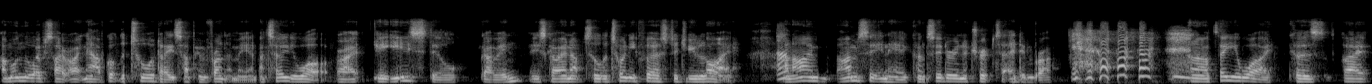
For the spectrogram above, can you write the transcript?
I'm on the website right now. I've got the tour dates up in front of me, and I tell you what, right, it is still going. It's going up till the 21st of July, Oh. and I'm I'm sitting here considering a trip to Edinburgh. And I'll tell you why, because like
